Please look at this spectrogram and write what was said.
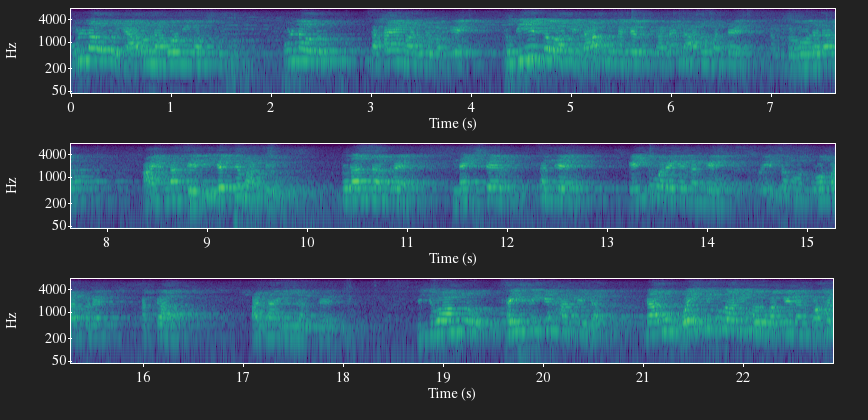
ಉಳ್ಳವರು ಯಾರು, ನಾವೋ, ನೀವು ಅಷ್ಟು ಉಳ್ಳವರು ಸಹಾಯ ಮಾಡೋದ್ರ ಬಗ್ಗೆ ಸುದೀರ್ಘವಾಗಿ ನಾಲ್ಕು ಗಂಟೆಗಳ ಕಾಲ ನಾನು ಮತ್ತೆ ನಮ್ಮ ಸಹೋದರ ಆ ಅಣ್ಣ ಸೇರಿ ಚರ್ಚೆ ಮಾಡ್ತೀವಿ. ದುರಂತ ಅಂದರೆ ನೆಕ್ಸ್ಟ್ ಡೇ ಸಂಜೆ ಎಂಟೂವರೆಗೆ ನನಗೆ ವಯಸ್ಸನ್ನು ಫೋನ್ ಮಾಡ್ತಾರೆ, ಅಕ್ಕ, ಅಣ್ಣ ಇಲ್ಲಂತೆ ನಿಜವಾಗ್ಲೂ ಸಹಿಸಲಿಕ್ಕೆ ಆಗಲಿಲ್ಲ. ನಾನು ವೈಯಕ್ತಿಕವಾಗಿ ಅವ್ರ ಬಗ್ಗೆ ನಾನು ಬಹಳ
